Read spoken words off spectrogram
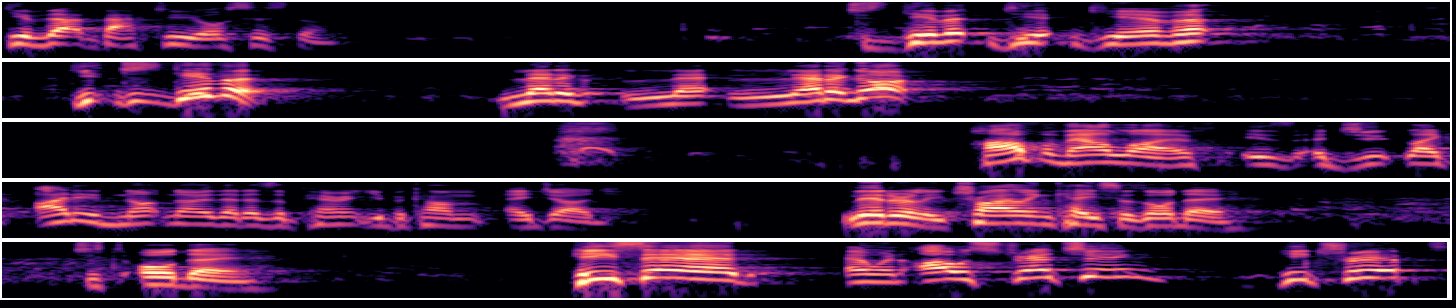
Give that back to your sister. Just give it, give, give it. just give it. Let it, let, let it go. Half of our life is a ju- like I did not know that as a parent you become a judge. Literally, trialing cases all day. Just all day. He said, and when I was stretching, he tripped.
